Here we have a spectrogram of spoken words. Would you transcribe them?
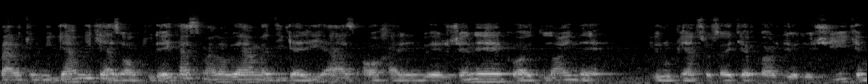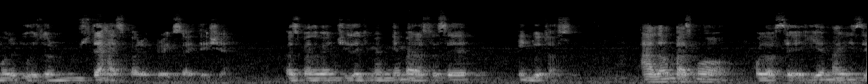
براتون میگم یکی از UpToDate هست هم و دیگری از آخرین version guideline European Society of Cardiology که مال 2019 هست برای pre-excitation پس بنابراین چیزی که من میگم بر اساس این دوتاست الان پس ما خلاصه یه مریض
